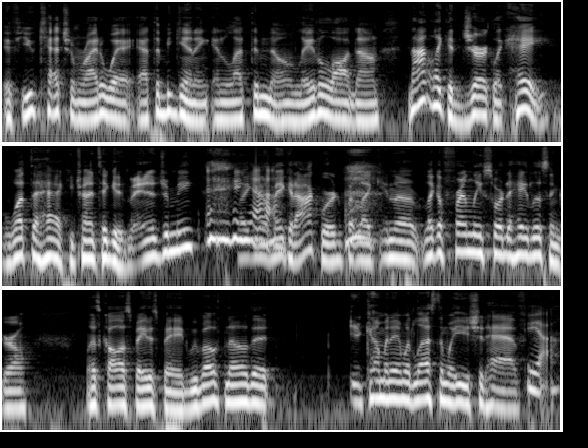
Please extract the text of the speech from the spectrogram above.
if you catch them right away at the beginning and let them know, lay the law down, not like a jerk, like, "Hey, what the heck? You trying to take advantage of me?" Like, you Yeah. know, make it awkward, but like in a like a friendly sort of, "Hey, listen, girl, let's call a spade a spade. We both know that you're coming in with less than what you should have. Yeah.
